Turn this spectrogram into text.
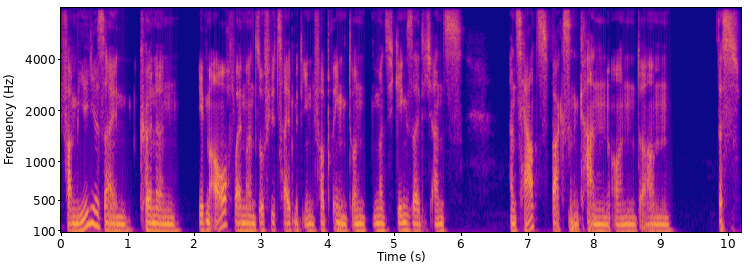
Familie sein können, eben auch, weil man so viel Zeit mit ihnen verbringt und man sich gegenseitig ans, ans Herz wachsen kann. Und ähm, das,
